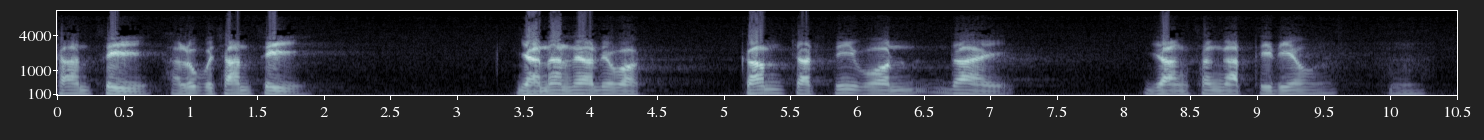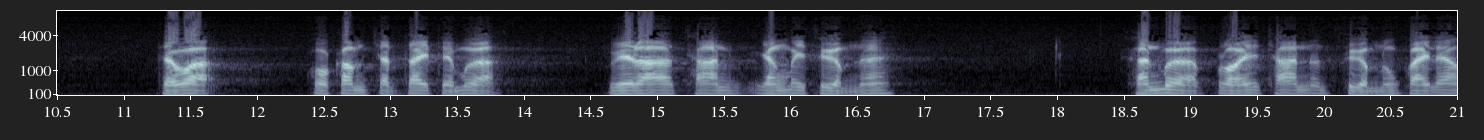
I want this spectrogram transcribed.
ฌานสี่อรูปฌานสี่อย่างนั้นแล้วเรียกว่ากำจัดนิวรณ์ได้อย่างสงัดทีเดียว แต่ว่าก็กำจัดได้แต่เมื่อเวลาฌานยังไม่เสื่อมนะ คันเมื่อปล่อยฌานนั้นเสื่อมลงไปแล้ว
